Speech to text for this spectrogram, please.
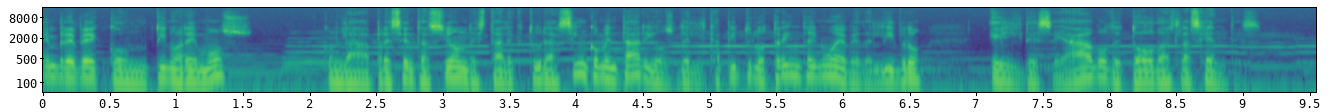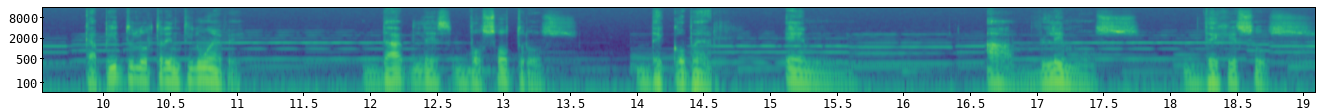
En breve continuaremos con la presentación de esta lectura sin comentarios del capítulo 39 del libro El deseado de todas las gentes. Capítulo 39. Dadles vosotros de comer en Hablemos de Jesús.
